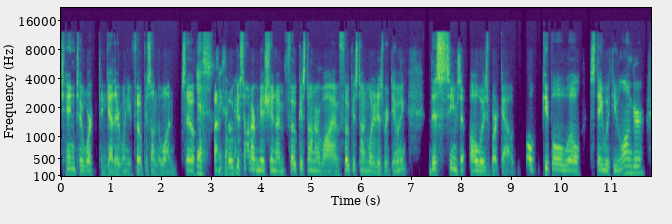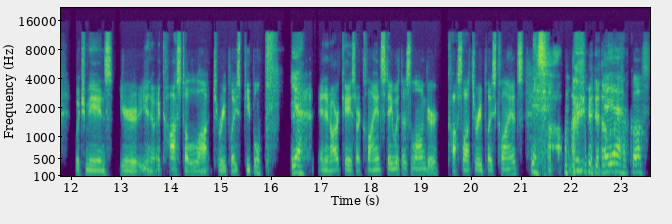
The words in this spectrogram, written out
tend to work together when you focus on the one. So yes, I'm exactly. focused on our mission, I'm focused on our why, I'm focused on what it is we're doing. This seems to always work out. Well, people will stay with you longer, which means you're, you know, it costs a lot to replace people. Yeah. And in our case, our clients stay with us longer, costs a lot to replace clients. Yes. Um, you know? Yeah, yeah, of course.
